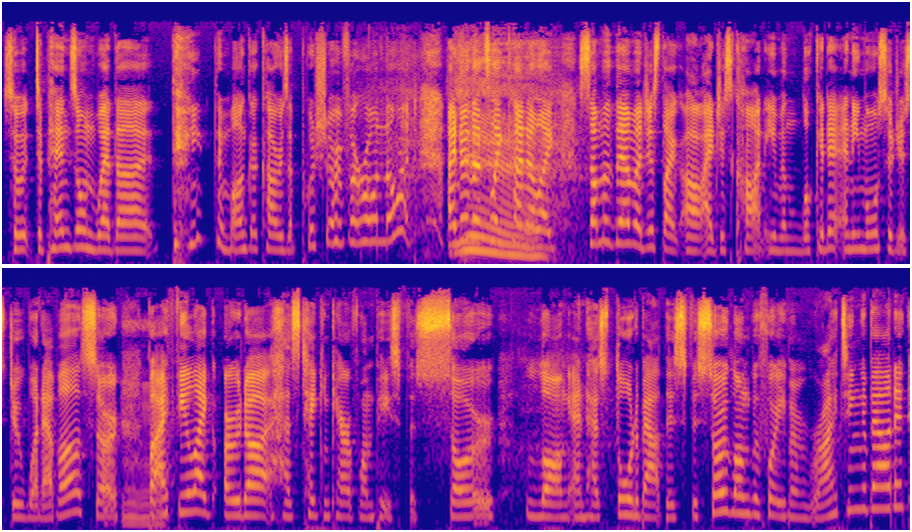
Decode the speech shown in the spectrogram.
So it depends on whether the, the car is a pushover or not. I know that's like kind of like some of them are just like, oh, I just can't even look at it anymore. So just do whatever. So, Mm-hmm. but I feel like Oda has taken care of One Piece for so long and has thought about this for so long before even writing about it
